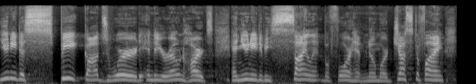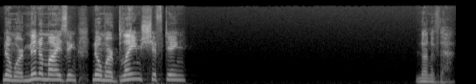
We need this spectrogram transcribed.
You need to speak God's word into your own hearts, and you need to be silent before him. No more justifying, no more minimizing, no more blame shifting. None of that.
